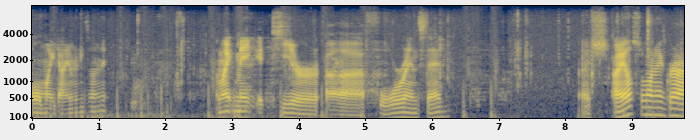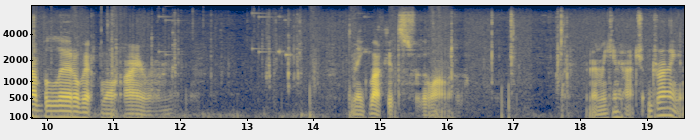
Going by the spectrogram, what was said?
all my diamonds on it. I might make it tier uh, 4 instead. Which I also want to grab a little bit more iron to make buckets for the lava. And then we can hatch a dragon.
